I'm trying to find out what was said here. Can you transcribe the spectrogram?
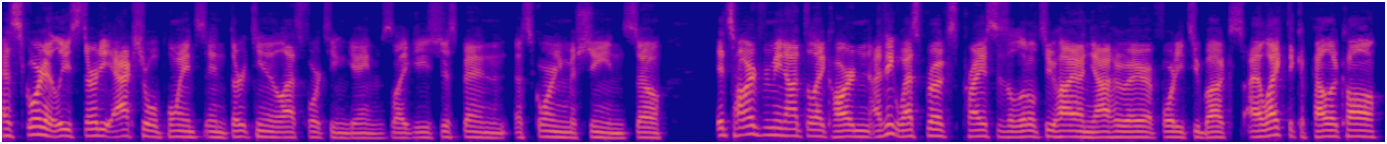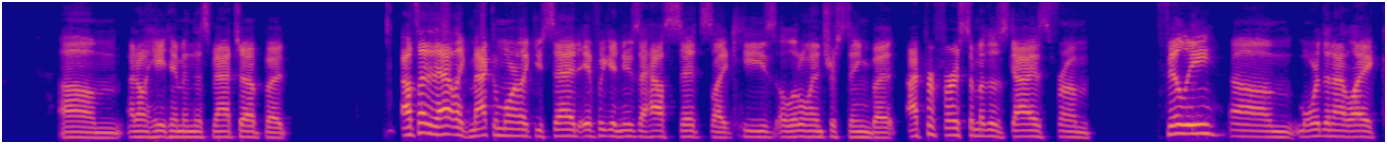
has scored at least 30 actual points in 13 of the last 14 games. Like, he's just been a scoring machine. So it's hard for me not to like Harden. I think Westbrook's price is a little too high on Yahoo Air at 42 bucks. I like the Capela call. Um, I don't hate him in this matchup, but outside of that, like McLemore, like you said, if we get news the house sits, like he's a little interesting, but I prefer some of those guys from Philly um, more than I like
